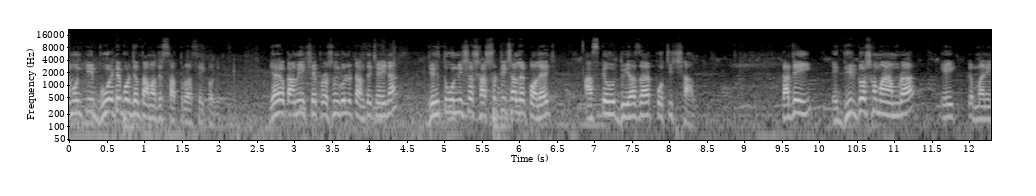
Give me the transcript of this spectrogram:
এমনকি বুয়েটে পর্যন্ত আমাদের ছাত্র আছে এই কলেজে। যাই হোক, আমি সেই প্রসঙ্গগুলো টানতে চাই না। যেহেতু উনিশশো সাতষট্টি সালের কলেজ, আজকেও দুই হাজার পঁচিশ সাল। কাজেই এই দীর্ঘ সময় আমরা এই মানে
